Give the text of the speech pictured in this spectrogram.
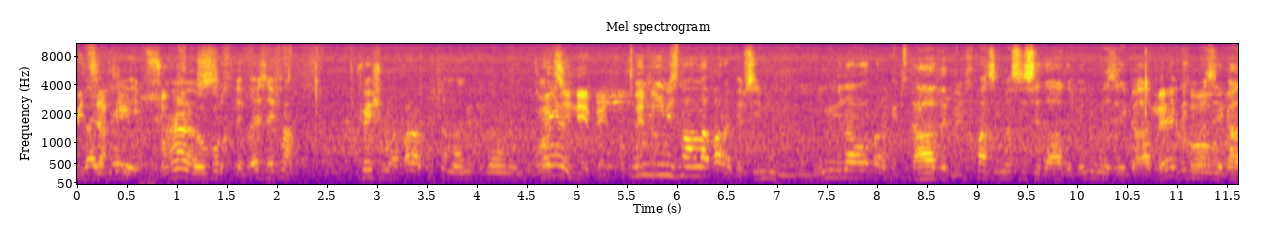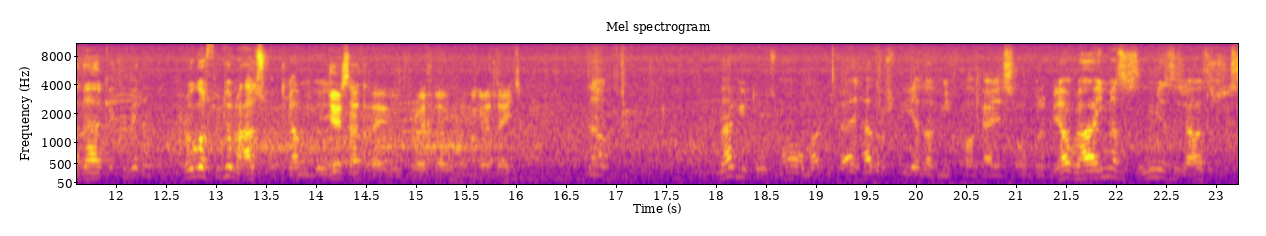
ვიძახი აა როგორ ხდება ეს ახლა და მაგით გეუბნები მოძინებენ ხო იმ იმის ნალაპარაკებს იმ იმ ნალაპარაკებს დაადებენ ხმას იმას ისე დაადებენ იმაზე გააკეთებენ იმაზე გადააკეთებენ და როგორც თვითონ აწყობთ გამიგე. ჯერ სადღე უფრო ახლა უფრო მაგრა დაიწყო. და მაგიტოს მო მაგიტო აი სადროს პირადად მიხვალ გაესაუბრები რა რა იმას იმას რაზრს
